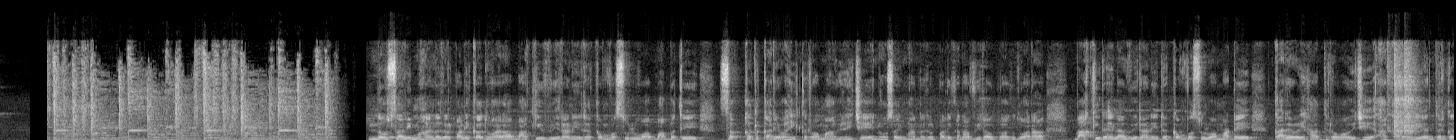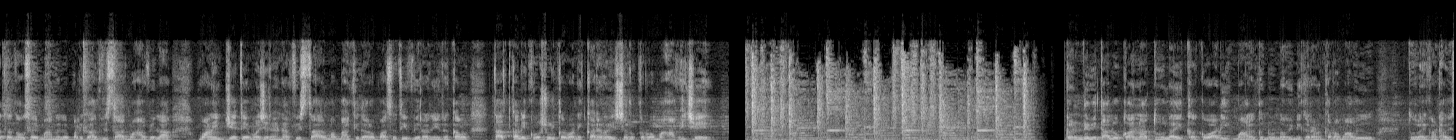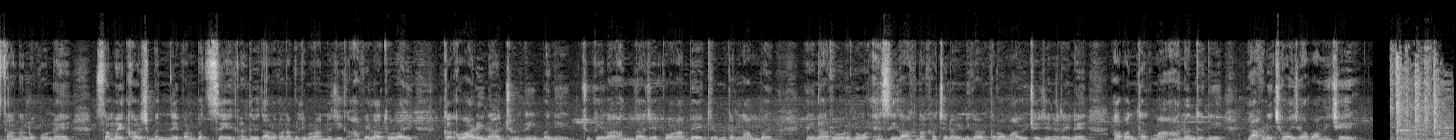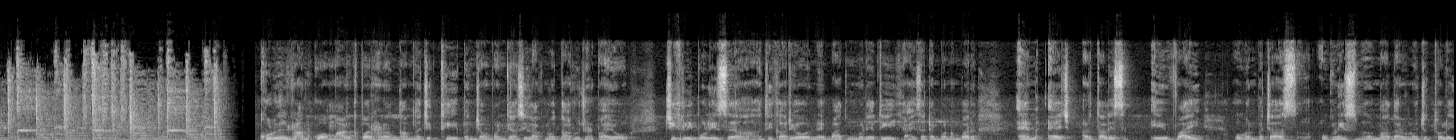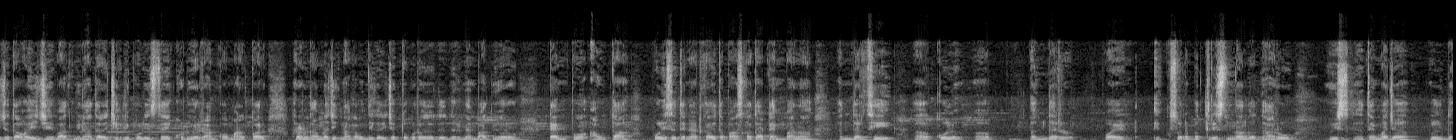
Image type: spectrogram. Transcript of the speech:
નવસારી મહાનગરપાલિકા દ્વારા બાકી વેરાની રકમ વસૂલવા બાબતે સખત કાર્યવાહી કરવામાં આવી રહી છે. નવસારી મહાનગરપાલિકાના વેરા વિભાગ દ્વારા બાકી રહેલા વેરાની રકમ વસૂલવા માટે કાર્યવાહી હાથ ધરવામાં આવી છે. આ કાર્યવાહી અંતર્ગત નવસારી મહાનગરપાલિકા વિસ્તારમાં આવેલા વાણિજ્ય તેમજ રહેણાંક વિસ્તારમાં બાકીદારો પાસેથી વેરાની રકમ તાત્કાલિક વસૂલ કરવાની કાર્યવાહી શરૂ કરવામાં આવી છે. ગંડેવી તાલુકાના ધોલાઈ કકવાડી માર્ગનું નવીનીકરણ કરવામાં આવ્યું. ધોલાઈ કાંઠા વિસ્તારના લોકોને સમય ખર્ચ બંને પણ બચશે. ગણદેવી તાલુકાના બિલીમોરા નજીક આવેલા ધોલાઈ કકવાડીના જૂની બની ચૂકેલા અંદાજે પોણા બે કિલોમીટર લાંબા રોડનું એંસી લાખના ખર્ચે નવીનીકરણ કરવામાં આવ્યું છે, જેને લઈને આ પંથકમાં આનંદની લાગણી છવાઈ જવા પામી છે. ખુડવેલ રાનકુવા માર્ગ પર હળંગ ગામ નજીકથી પંચાવન પોઈન્ટ ત્યાસી લાખનો દારૂ ઝડપાયો. ચીખલી પોલીસ અધિકારીઓને બાતમી મળી હતી કે આઈસા ટેમ્પો નંબર એમ એચ અડતાલીસ એ વાય ઓગણપચાસ, ઓગણીસમાં દારૂનો જથ્થો લઈ જતા હોય. જે બાતમીના આધારે ચીખલી પોલીસે ખોડવેલ રામકો માર્ગ પર હરણગામ નજીક નાકાબંધી કરી જપ્તો ગોઠવ્યો તે દરમિયાન બાતમીવાળો ટેમ્પો આવતા પોલીસે તેને અટકાવી તપાસ કરતા ટેમ્પાના અંદરથી કુલ પંદર પોઈન્ટ એકસો ને બત્રીસ નંગ દારૂ વીસ, તેમજ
